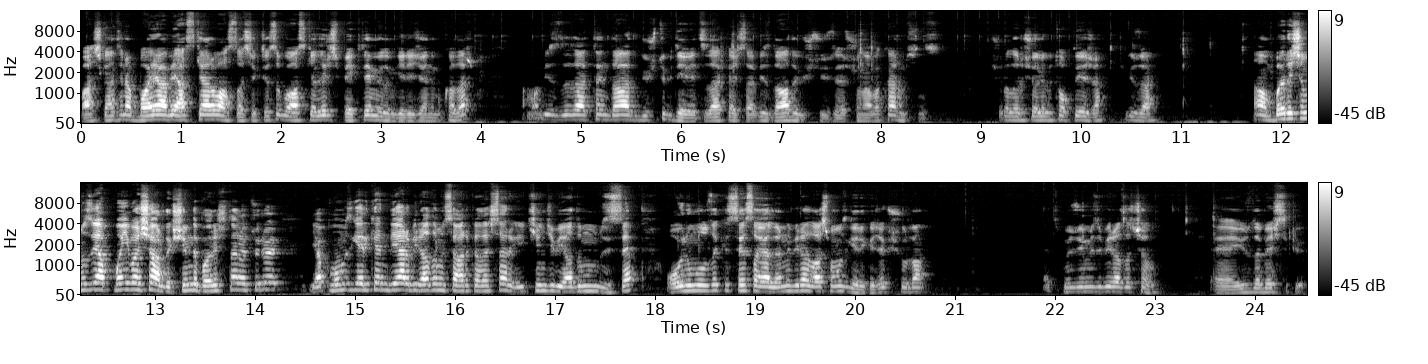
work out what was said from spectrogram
Başkentine bayağı bir asker bastı açıkçası. Bu askerleri hiç beklemiyordum geleceğini bu kadar. Ama biz de zaten daha güçlü bir devletiz arkadaşlar. Biz daha da güçlüyüz ya. Şuna bakar mısınız? Şuraları şöyle bir toplayacağım. Güzel. Tamam barışımızı yapmayı başardık. Şimdi barıştan ötürü yapmamız gereken diğer bir adım ise arkadaşlar ikinci bir adımımız ise oyunumuzdaki ses ayarlarını biraz açmamız gerekecek. Şuradan Evet müziğimizi biraz açalım. Ee, %5'lik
